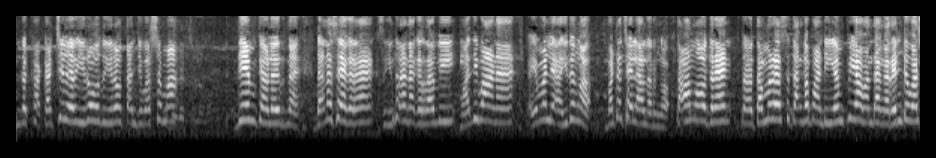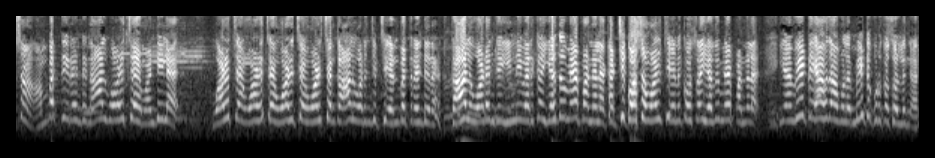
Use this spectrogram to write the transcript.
இந்த க கட்சியில் இருபது இருபத்தஞ்சி வருஷமாக டிஎம்கேல இருந்தேன். தனசேகரன் இந்திரா நகர் ரவி மதிவான எம்எல்ஏ இதுங்க வட்ட செயலாளருங்க. தாமோதரன் த- தமிழரசு தங்கபாண்டி எம்பியா வந்தாங்க. ரெண்டு வருஷம். ஐம்பத்தி ரெண்டு நாள் உழைச்சேன் வண்டியில. உழைச்சேன் உழைச்சேன் உழைச்சேன் உழைச்சேன். கால் உடஞ்சிச்சு எண்பத்தி ரெண்டு கால் உடஞ்சி இன்னி வரைக்கும் எதுவுமே பண்ணல. கட்சி கோசம் உழைச்சி எனக்கோசம் எதுவுமே பண்ணல. என் வீட்டையாவது அவங்கள மீட்டு கொடுக்க சொல்லுங்க.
